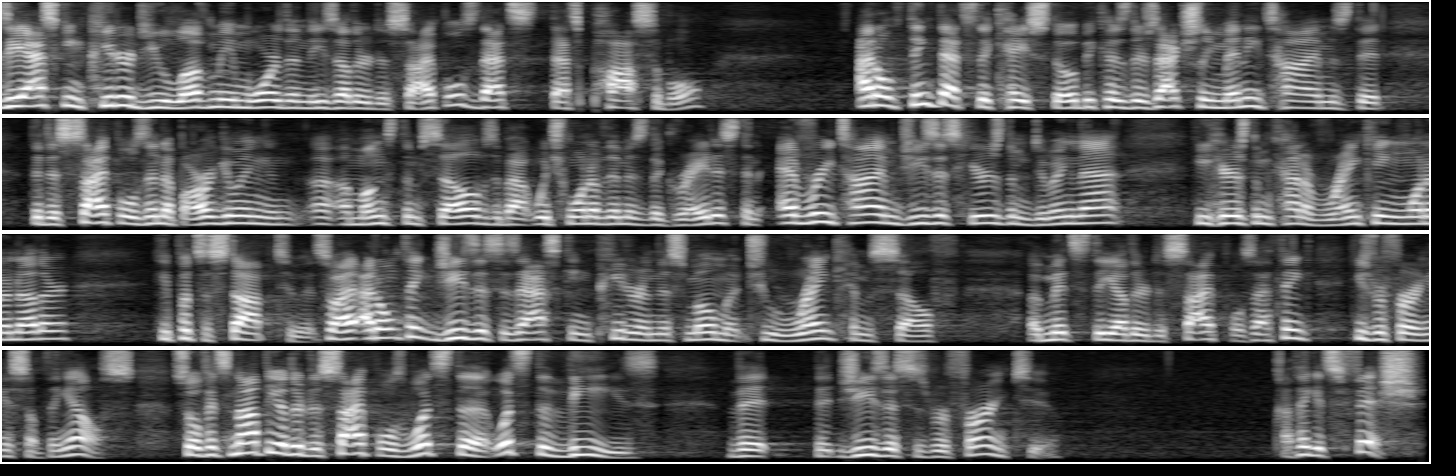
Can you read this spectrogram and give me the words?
Is he asking Peter, Do you love me more than these other disciples? That's, that's possible. I don't think that's the case, though, because there's actually many times that the disciples end up arguing uh, amongst themselves about which one of them is the greatest. And every time Jesus hears them doing that, he hears them kind of ranking one another, he puts a stop to it. So I, don't think Jesus is asking Peter in this moment to rank himself amidst the other disciples. I think he's referring to something else. So if it's not the other disciples, what's the, what's the these that, that Jesus is referring to? I think it's fish.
